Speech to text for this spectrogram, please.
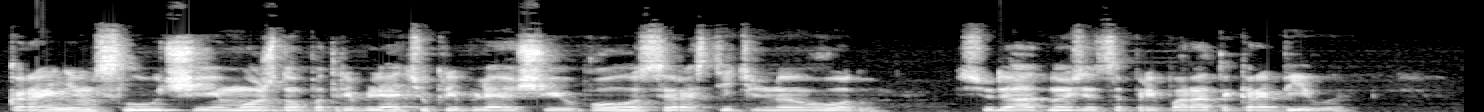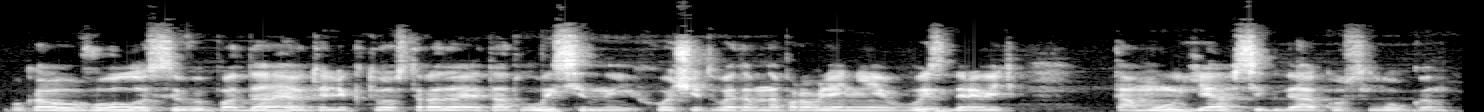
В крайнем случае можно употреблять укрепляющие волосы растительную воду. Сюда относятся препараты крапивы. У кого волосы выпадают или кто страдает от лысины и хочет в этом направлении выздороветь, тому я всегда к услугам.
